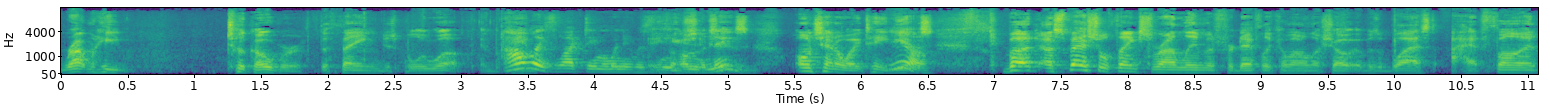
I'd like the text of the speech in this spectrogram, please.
right when he took over, the thing just blew up and I always liked him when he was a in, huge on the news. On Channel 18, Yeah. yes. But a special thanks to Ryan Lemond for definitely coming on the show. It was a blast. I had fun.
